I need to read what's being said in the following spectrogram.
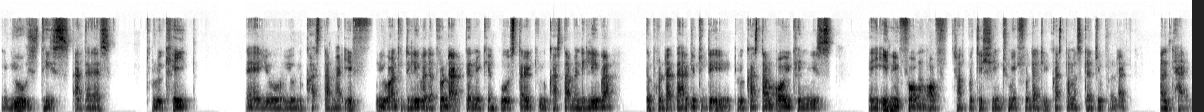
use this address to locate uh, your, your customer. If you want to deliver the product, then you can go straight to your customer and deliver the product directly to, the, to your customer, or you can use uh, any form of transportation to make sure that your customers get your product on time.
